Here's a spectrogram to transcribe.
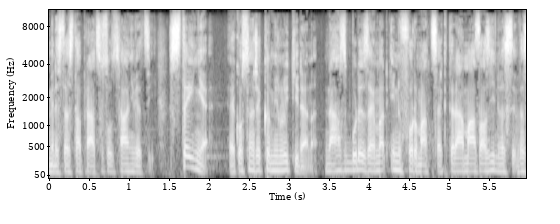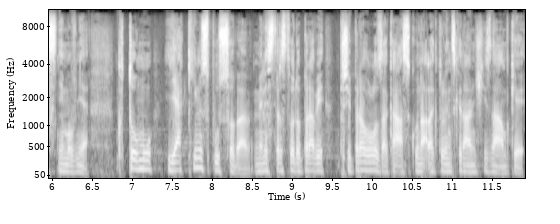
Ministerstva práce a sociálních věcí. Stejně jako jsem řekl minulý týden, nás bude zajímat informace, která má zaznít ve, ve sněmovně k tomu, jakým způsobem ministerstvo dopravy připravilo zakázku na elektronické dálniční známky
